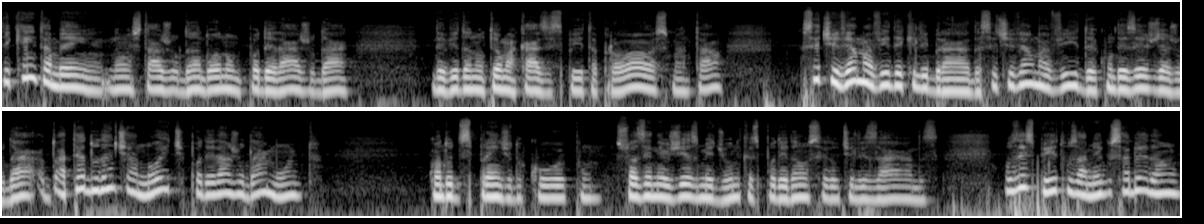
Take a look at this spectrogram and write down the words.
E quem também não está ajudando ou não poderá ajudar devido a não ter uma casa espírita próxima tal, se tiver uma vida equilibrada, se tiver uma vida com desejo de ajudar, até durante a noite poderá ajudar muito. Quando desprende do corpo, suas energias mediúnicas poderão ser utilizadas. Os espíritos amigos saberão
